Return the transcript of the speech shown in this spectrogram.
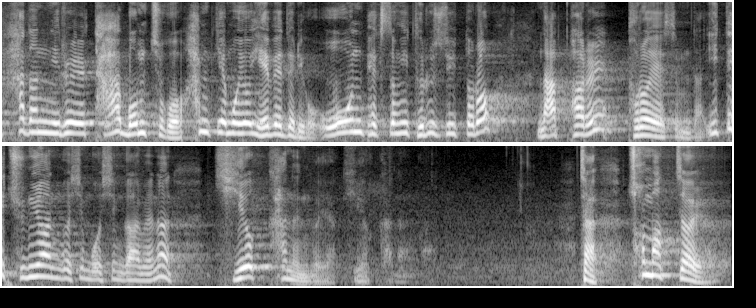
하던 일을 다 멈추고 함께 모여 예배드리고 온 백성이 들을 수 있도록 나팔을 불어야 했습니다. 이때 중요한 것이 무엇인가 하면은 기억하는 거예요. 기억하는 거. 자, 초막절.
